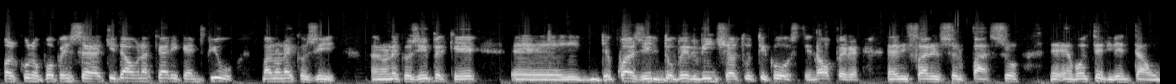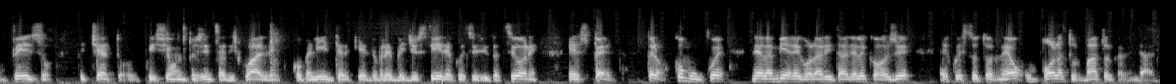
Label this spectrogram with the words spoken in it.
qualcuno può pensare ti dà una carica in più, ma non è così. eh, non è così perché eh, quasi il dover vincere a tutti i costi no? per eh, rifare il sorpasso eh, a volte diventa un peso. E certo, qui siamo in presenza di squadre come l'Inter che dovrebbe gestire queste situazioni, è esperta, però comunque nella mia regolarità delle cose e questo torneo un po' l'ha turbato il calendario.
